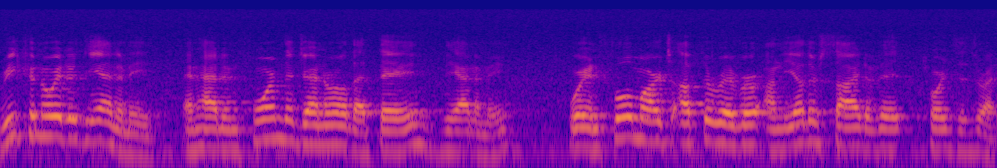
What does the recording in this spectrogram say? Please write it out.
reconnoitered the enemy and had informed the general that they, the enemy, were in full march up the river on the other side of it towards his right.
